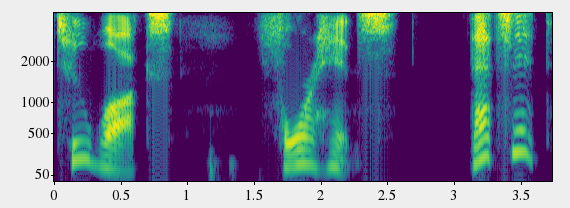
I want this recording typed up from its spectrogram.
two walks, four hits. That's it.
